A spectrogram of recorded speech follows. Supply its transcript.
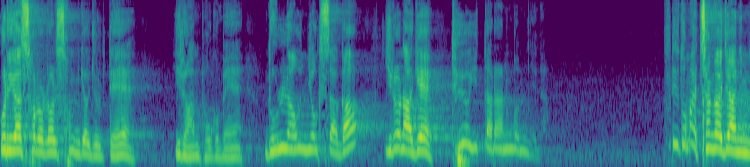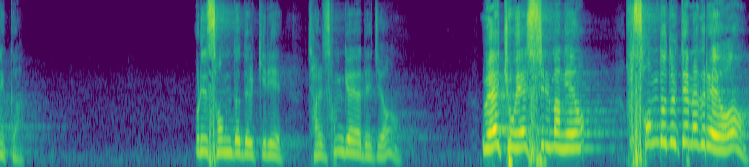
우리가 서로를 섬겨줄 때 이러한 복음의 놀라운 역사가 일어나게 되어 있다라는 겁니다. 우리도 마찬가지 아닙니까? 우리 성도들끼리 잘 섬겨야 되죠. 왜 교회 실망해요? 아, 성도들 때문에 그래요.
